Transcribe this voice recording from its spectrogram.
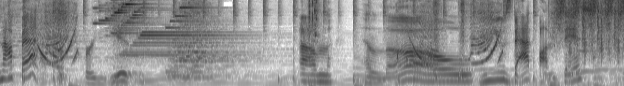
Not bad for you. Um, hello? You use that on this?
